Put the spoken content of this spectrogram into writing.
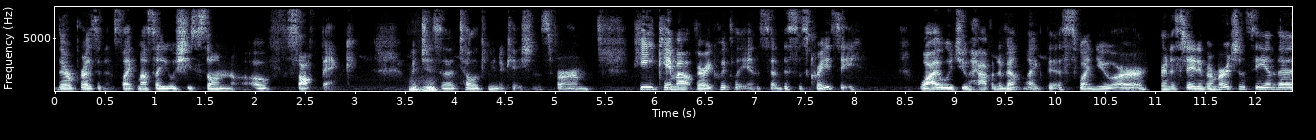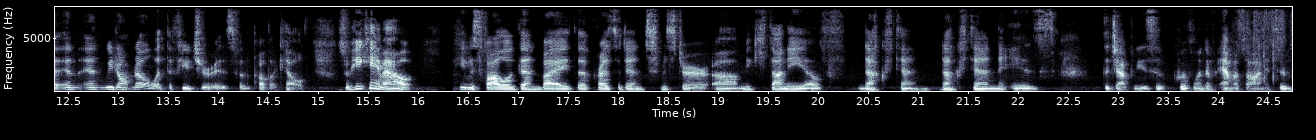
their presidents, like Masayoshi Son of SoftBank, which Mhm. is a telecommunications firm. He came out very quickly and said, "This is crazy. Why would you have an event like this when you are in a state of emergency and the and, and we don't know what the future is for the public health?" So he came out. He was followed then by the president, Mr. Uh, Mikitani of Rakuten. Rakuten is the Japanese equivalent of Amazon. It's an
